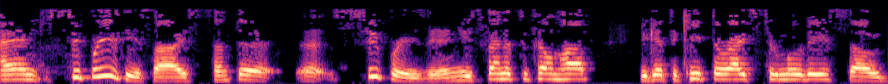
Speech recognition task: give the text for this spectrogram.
And super easy. So I sent it uh, super easy. And you send it to Film Hub, you get to keep the rights to the movie. So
